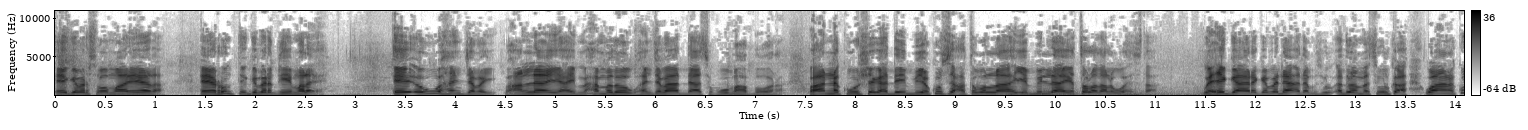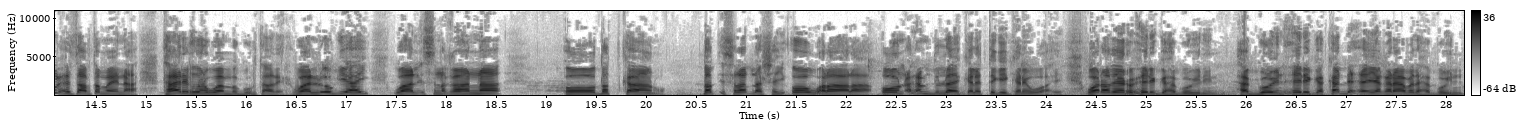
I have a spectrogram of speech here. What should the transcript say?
ee gabarh soomaaliyeeda ee runtii gabarh qiimo leh ee ugu hanjabay waxaan leeyahay maxamedow hanjabaadaasi kuuma habboona. Waxaana kuu sheegay hadday biyo ku sixato wallaahi iyo bilaahi tolodaa lagu haystaa wixii gaara gabadha adoo mas'uulka ah. Waana ku xisaabtamaynaa. Taariikhduna waa maguurta waa la og yahay waan isnaqaanaa oo dadkaanu dad isla dhashay oo walaalaa oon alxamdulilaahi kala tegi karin waaye. War adeero xirigga hagooynin hagooyin xirigga ka dhexeeya qaraabada hagooyin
